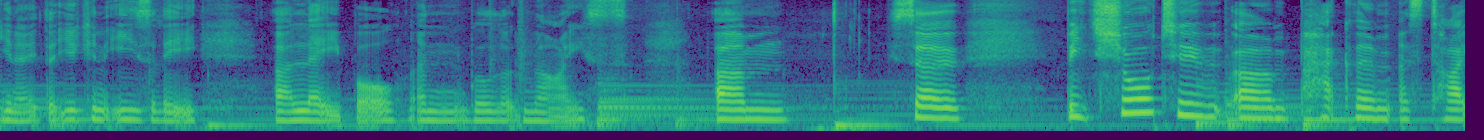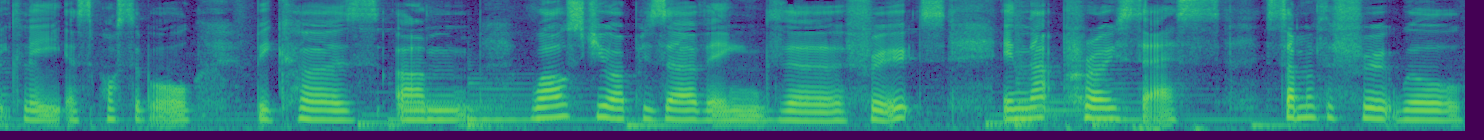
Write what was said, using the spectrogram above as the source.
you know that you can easily a label and will look nice. Um, so be sure to um, pack them as tightly as possible because um, whilst you are preserving the fruits, in that process, some of the fruit will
